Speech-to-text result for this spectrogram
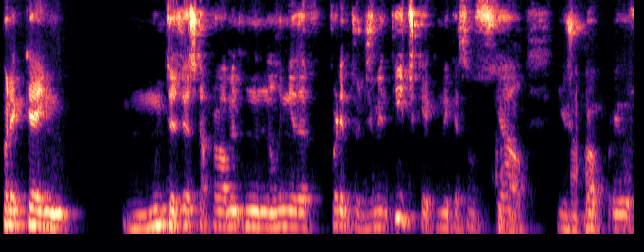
para quem muitas vezes está provavelmente na linha da frente dos desmentidos, que é a comunicação social uhum. e os, uhum. próprios,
